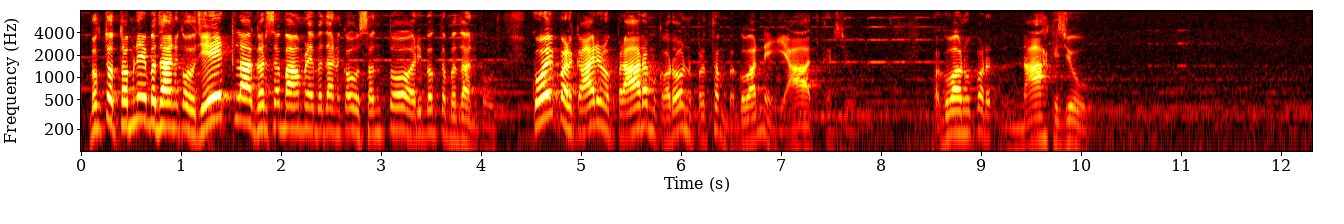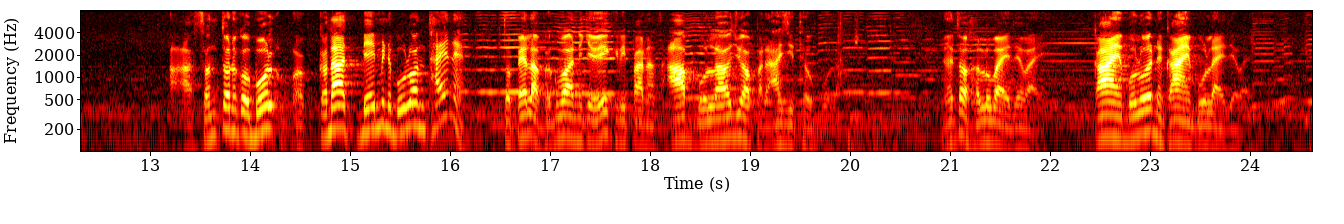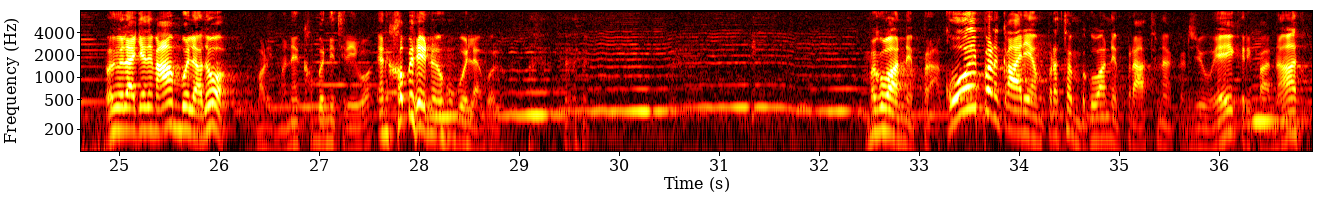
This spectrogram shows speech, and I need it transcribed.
ભક્તો, તમને બધાને કહું, જેટલા ઘર સભા આપણે બધાને કહું, સંતો, હરિભક્ત બધાને કહું કોઈ પણ કાર્યનો પ્રારંભ કરો ને પ્રથમ ભગવાનને યાદ કરજો. ભગવાન ઉપર નાખજો. સંતોને કોઈ બોલ, કદાચ બે મિનિટ બોલવાનું થાય ને, તો પહેલા ભગવાન કે એ કૃપાનાથ, આપ બોલાવજો આપ રાજી થયું બોલાવજો. નહીં તો હલવાઈ દેવાય કાંઈ બોલવો ને કાંઈ બોલાય દેવાય હવે લાગે તમે આમ બોલ્યા દો મારી મને ખબર નથી રહી એને ખબર ન હું બોલ્યા બોલો. ભગવાનને કોઈ પણ કાર્ય પ્રથમ ભગવાનને પ્રાર્થના કરજો. હે કૃપાનાથ,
